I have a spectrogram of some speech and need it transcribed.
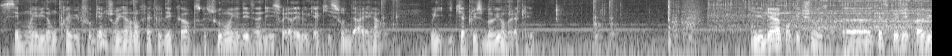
c'est moins évident que prévu. Il faut bien que je regarde en fait le décor parce que souvent il y a des indices. Regardez le gars qui saute derrière. Oui, Ika plus Boy, on va l'appeler. Il est bien là pour quelque chose. Euh, Qu'est-ce que j'ai pas vu?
